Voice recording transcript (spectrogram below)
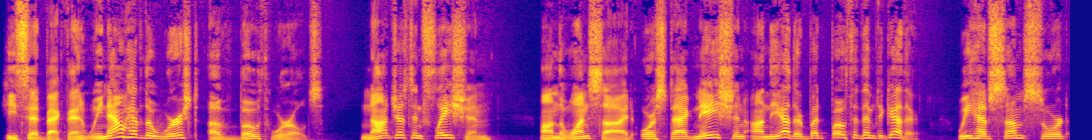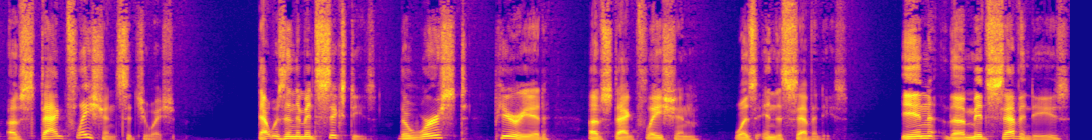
He said back then, We now have the worst of both worlds, not just inflation on the one side or stagnation on the other, but both of them together. We have some sort of stagflation situation. That was in the mid 60s. The worst period of stagflation was in the 70s. In the mid 70s,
